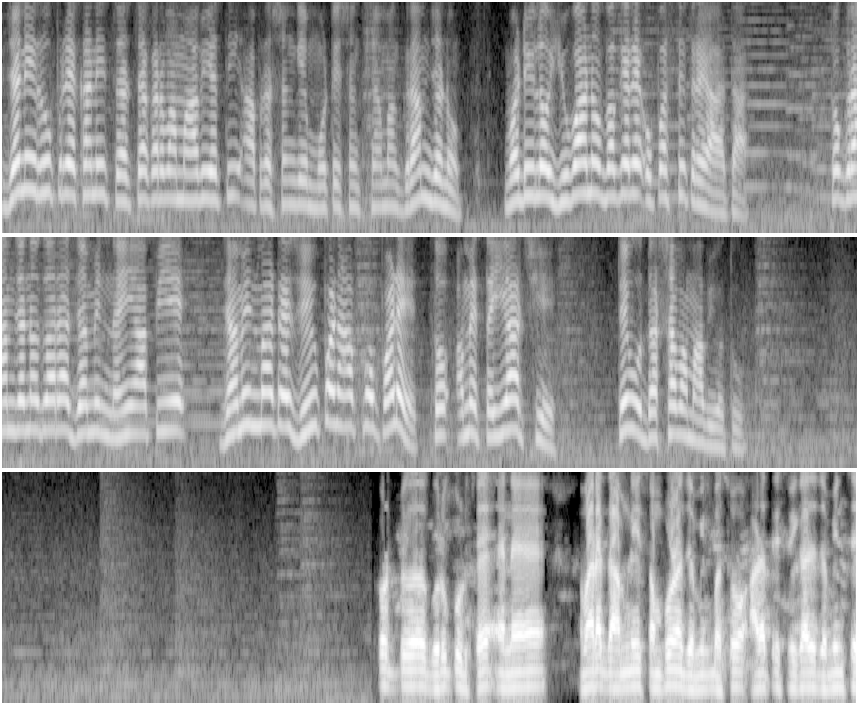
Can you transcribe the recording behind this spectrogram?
જેની રૂપરેખાની ચર્ચા કરવામાં આવી હતી. આ પ્રસંગે મોટી સંખ્યામાં ગ્રામજનો, વડીલો, યુવાનો વગેરે ઉપસ્થિત રહ્યા હતા. તો ગ્રામજનો દ્વારા જમીન નહીં આપીએ, જમીન માટે જીવ પણ આપવો પડે, તો અમે તૈયાર છીએ, તેવું દર્શાવવામાં આવ્યું હતું. ગુરુકુળ છે, એને અમારા ગામની સંપૂર્ણ જમીન, બસો આડત્રીસ વીઘા જે જમીન છે,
